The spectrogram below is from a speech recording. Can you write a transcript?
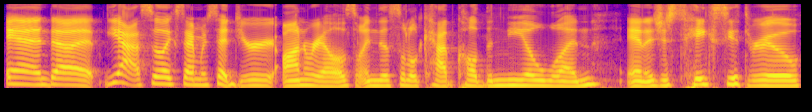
And uh, yeah, so like Simon said, you're on rails in this little cab called the Neo One, and it just takes you through.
